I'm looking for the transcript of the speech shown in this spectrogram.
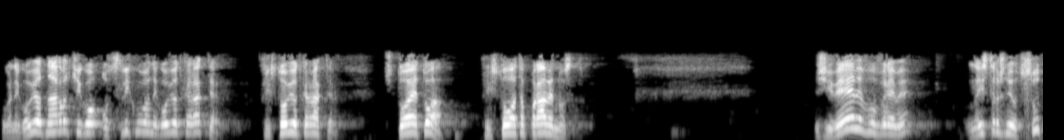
Кога неговиот народ ќе го отсликува неговиот карактер, Христовиот карактер. Што е тоа? Христовата праведност. Живееме во време на истражниот суд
